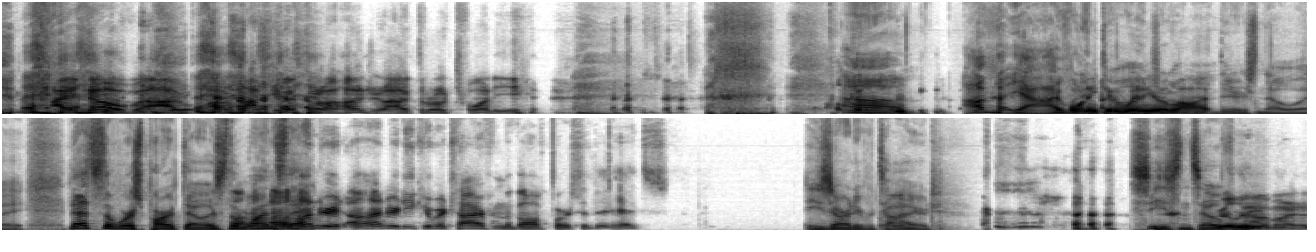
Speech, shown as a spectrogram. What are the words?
I know, but I, I'm not gonna throw a hundred. I'd throw twenty. um, I'm not. Yeah, I would. 20 can win you a lot. There's no way. That's the worst part, though. Is the A- ones a that hundred, a hundred, you could retire from the golf course if it hits. he's already retired. Season's over. Really?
